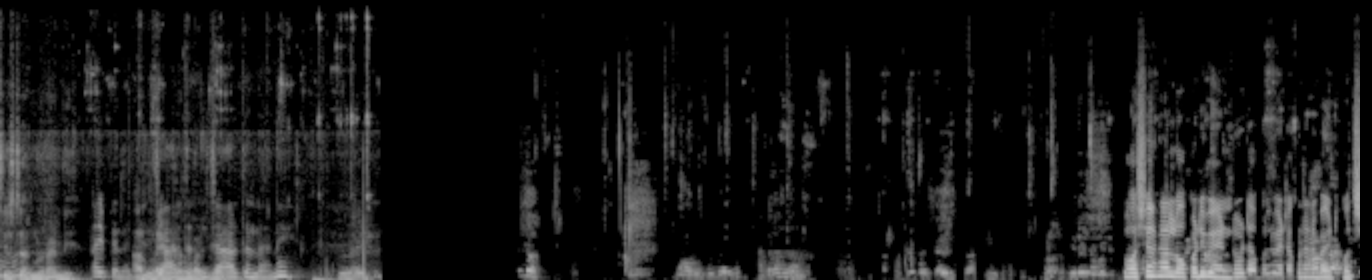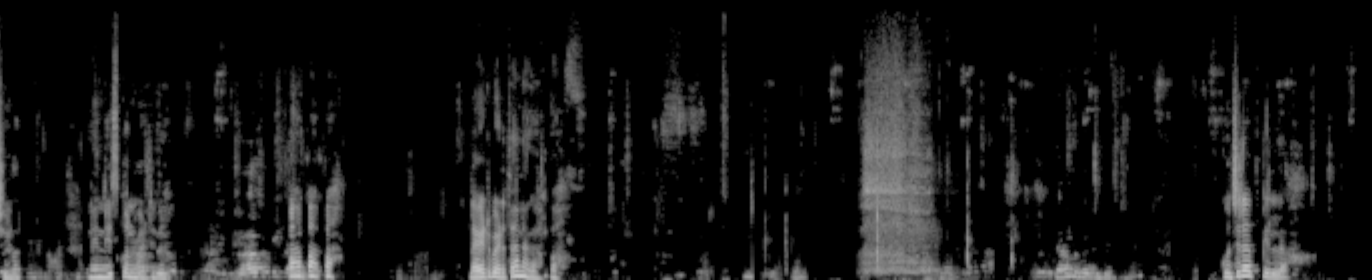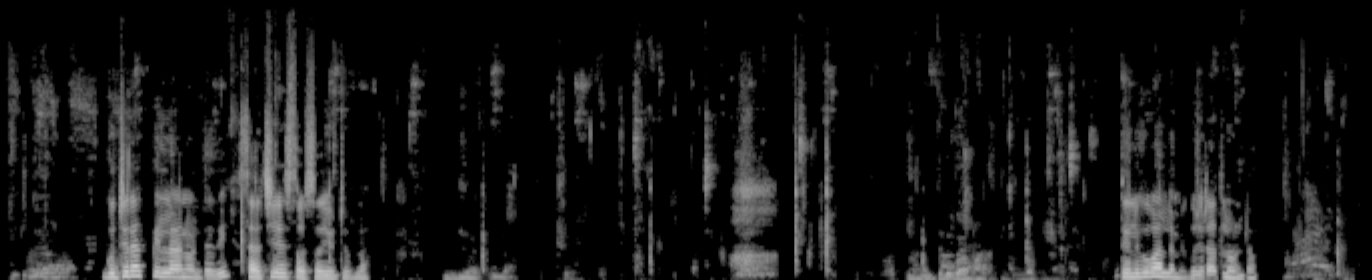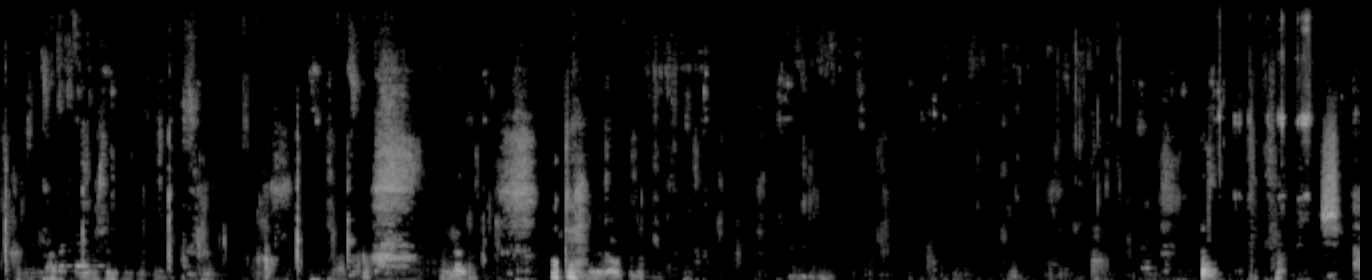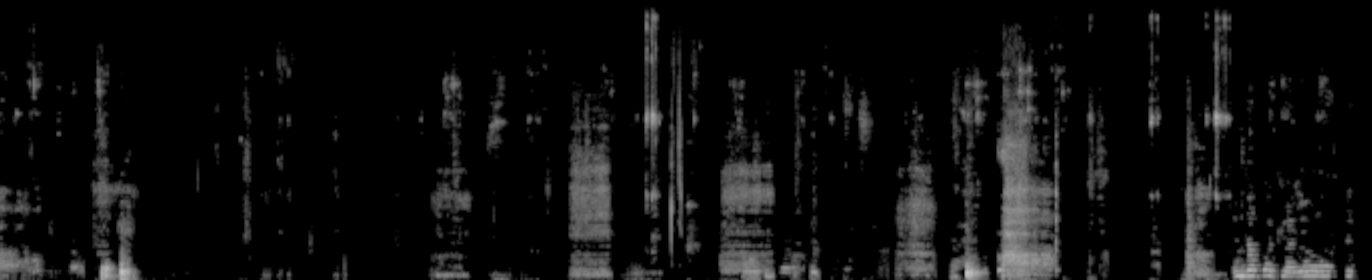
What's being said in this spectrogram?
సిస్టర్ నువ్వు రండి అయిపోయింది జారుతుంది జారుతుందని రోషన్ గారు లోపడి వేయండు డబ్బులు పెట్టకుండా బయటకు వచ్చిండు నేను తీసుకొని పెట్టిన పా పా పా లైట్ పెడతానగా పా గుజరాత్ పిల్ల. గుజరాత్ పిల్ల అని ఉంటుంది. సెర్చ్ చేస్తే వస్తుంది యూట్యూబ్లో తెలుగు వాళ్ళమే గుజరాత్లో ఉంటాం. ఓకే. ఎంత పట్ల జగ ఉంది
